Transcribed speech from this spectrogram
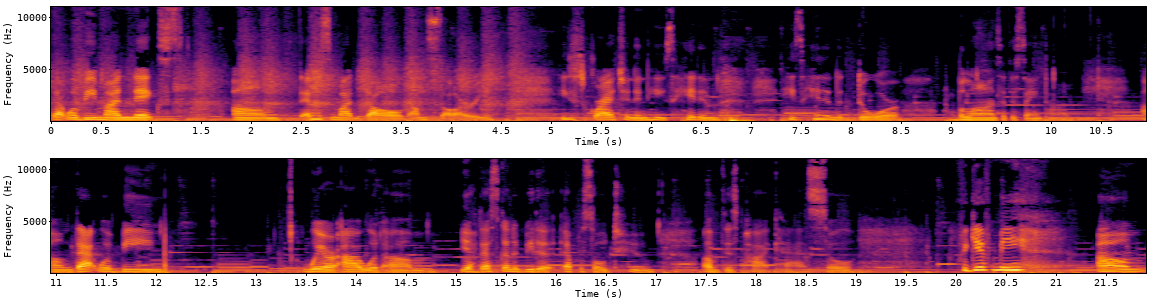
that would be my next um, that is my dog. I'm sorry. He's scratching and he's hitting he's hitting the door blinds at the same time. Um, that would be where I would um, yeah, that's gonna be the episode two of this podcast. So forgive me um,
